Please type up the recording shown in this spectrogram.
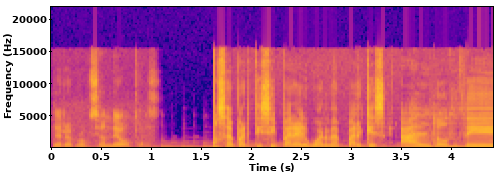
de reproducción de otras. Vamos a participar al guardaparques Aldo de...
